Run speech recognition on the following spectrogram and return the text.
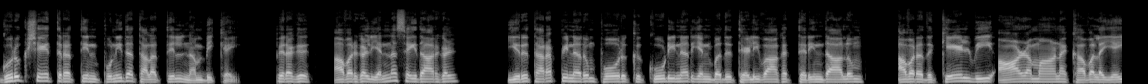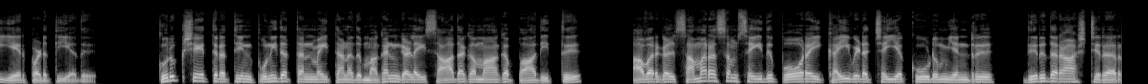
குருக்ஷேத்திரத்தின் புனித தலத்தில் நம்பிக்கை. பிறகு அவர்கள் என்ன செய்தார்கள்? இரு தரப்பினரும் போருக்கு கூடினர் என்பது தெளிவாகத் தெரிந்தாலும் அவரது கேள்வி ஆழமான கவலையை ஏற்படுத்தியது. குருக்ஷேத்திரத்தின் புனிதத்தன்மை தனது மகன்களை சாதகமாக பாதித்து அவர்கள் சமரசம் செய்து போரை கைவிடச் செய்யக்கூடும் என்று திருதராஷ்டிரர்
